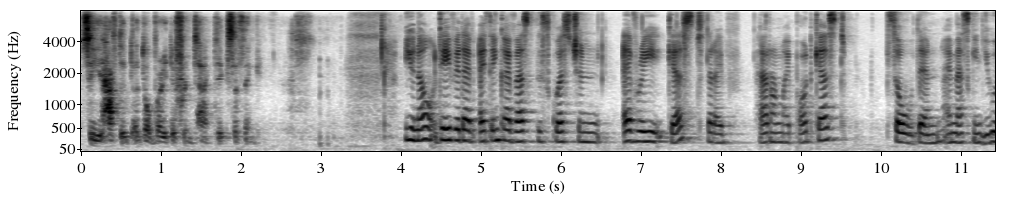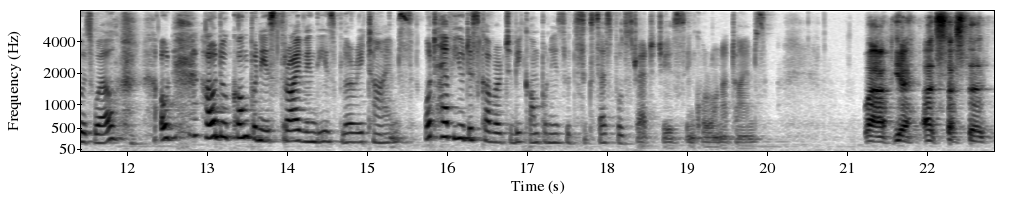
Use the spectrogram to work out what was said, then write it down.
So you have to adopt very different tactics. I think. You know, David, I, I think I've asked this question every guest that I've had on my podcast, so then I'm asking you as well how, how do companies thrive in these blurry times? What have you discovered to be companies with successful strategies in Corona times? Wow, yeah, that's that's the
